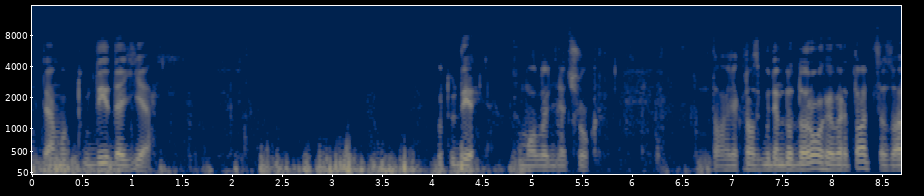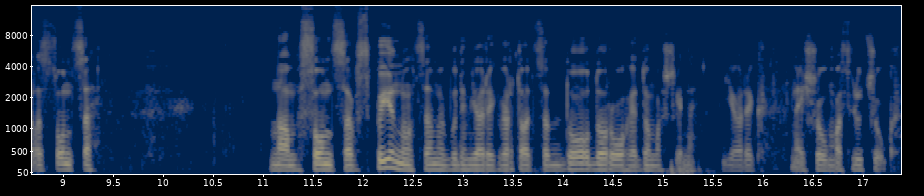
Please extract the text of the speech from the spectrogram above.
Йдемо туди, де є. Отуди, молоднячок. Да, якраз будемо до дороги вертатися. Зараз сонце. Нам сонце в спину. Це ми будемо Ярик вертатися до дороги, до машини. Ярик знайшов маслючок.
